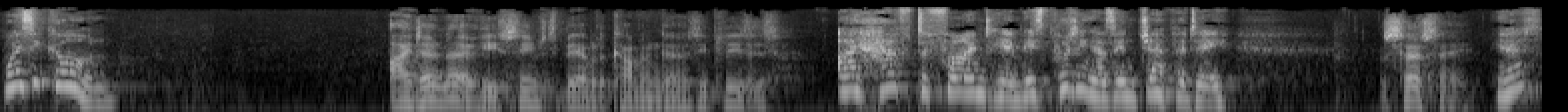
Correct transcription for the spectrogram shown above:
Where's he gone? I don't know. He seems to be able to come and go as he pleases. I have to find him. He's putting us in jeopardy. Circe, Yes?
